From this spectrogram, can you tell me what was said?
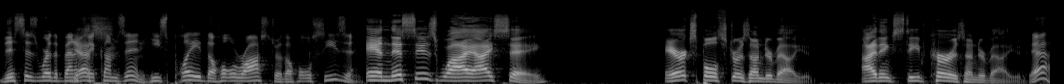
This is where the benefit Yes. comes in. He's played the whole roster the whole season. And this is why I say Eric Spolstra is undervalued. I think Steve Kerr is undervalued. Yeah.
